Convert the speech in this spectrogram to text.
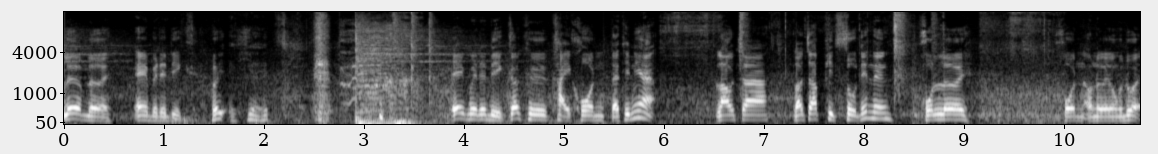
เริ่มเลยเอเบเดดิกเฮ้ยไอ้เหี้ยเฮ้ยเอกเบเดดิกก็คือไข่คน แต่ที่เนี้ยเราจะเราจะผิดสูตรนิดนึง คนเลย คนเอาเนยลงไปด้วย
